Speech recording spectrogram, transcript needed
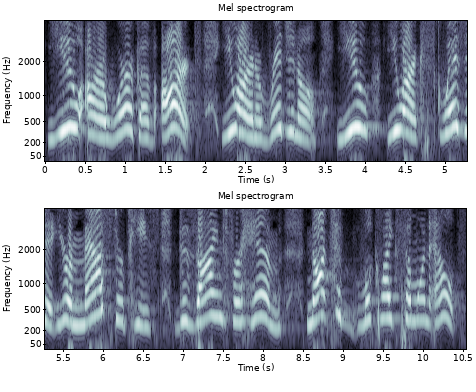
You are a work of art. You are an original. You, you are exquisite. You're a masterpiece designed for him, not to look like someone else.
